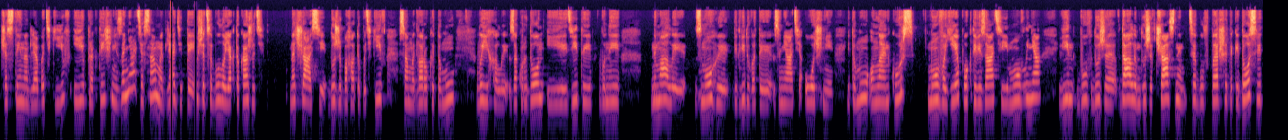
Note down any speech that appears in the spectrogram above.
частина для батьків і практичні заняття саме для дітей. Тому що це було, як то кажуть, на часі дуже багато батьків саме два роки тому виїхали за кордон, і діти вони не мали змоги відвідувати заняття очні. І тому онлайн-курс мова є по активізації мовлення. Він був дуже вдалим, дуже вчасним. Це був перший такий досвід.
